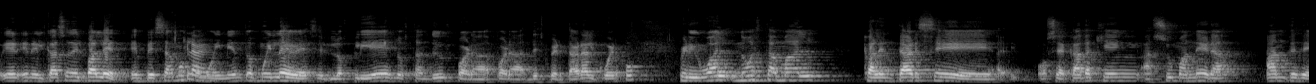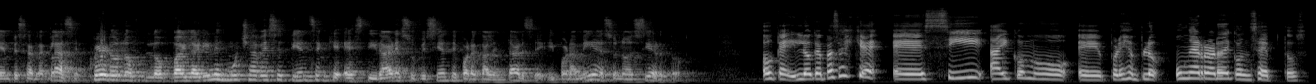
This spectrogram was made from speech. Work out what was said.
en, el caso del ballet, empezamos con movimientos muy leves, los pliés, los tandus para, para despertar al cuerpo pero igual no está mal calentarse, o sea, cada quien a su manera antes de empezar la clase. Pero los, bailarines muchas veces piensan que estirar es suficiente para calentarse y para mí eso no es cierto. Ok, lo que pasa es que eh, sí hay como, eh, por ejemplo, un error de conceptos,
